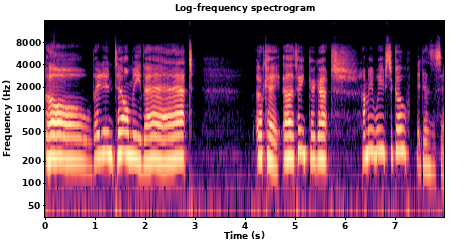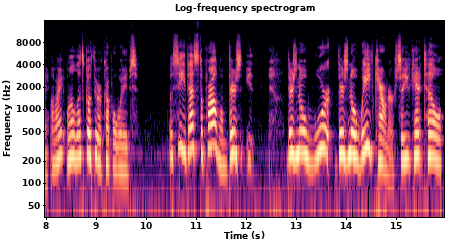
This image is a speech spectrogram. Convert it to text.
Oh, they didn't tell me that. Okay, I think I got how many waves to go? It doesn't say. All right, well, let's go through a couple waves. But see, that's the problem. There's there's no war. There's no wave counter, so you can't tell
